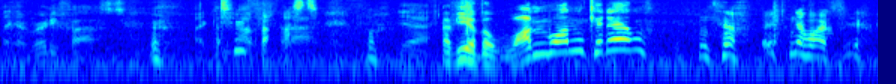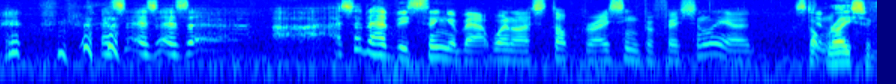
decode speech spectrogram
They go really fast. I can Too fast. Yeah. Have you ever won one, Cadel? No, no, I've, as, as, as I, I sort of had this thing about when I stopped racing professionally. I Stop racing.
